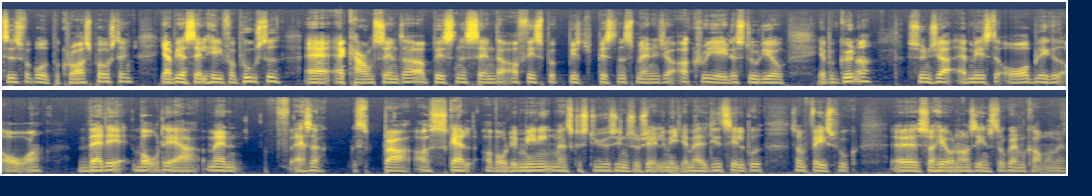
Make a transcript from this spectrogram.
tidsforbrug på crossposting. Jeg bliver selv helt forpustet af Account Center og Business Center og Facebook Business Manager og Creator Studio. Jeg begynder, synes jeg, at miste overblikket over, hvad det, hvor det er, man altså bør og skal, og hvor det er meningen, man skal styre sine sociale medier med alle de tilbud, som Facebook, øh, så herunder også Instagram kommer med.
